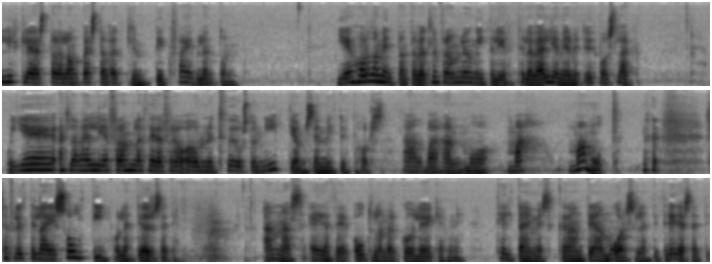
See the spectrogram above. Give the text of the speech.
Líklegast bara langt best af öllum Big Five löndunum. Ég horfði á myndband af öllum framlegum Ítalju til að velja mér mitt upp á slag. Og ég ætla að velja framlag þeirra frá árunnu 2019 sem mitt uppáháls það var hann Ma Mahmoud sem flutti lagi Soldi og lendi öðru seti. Annars eiga þeir ótrúlega mörg góðlegu keppninni. Til dæmis Grandi Amor sem lendi þriðja seti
